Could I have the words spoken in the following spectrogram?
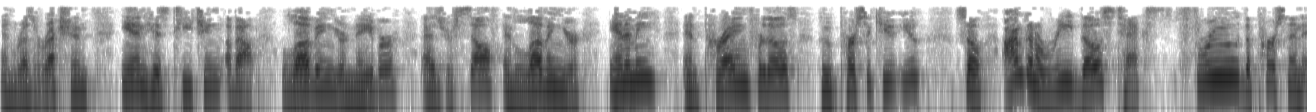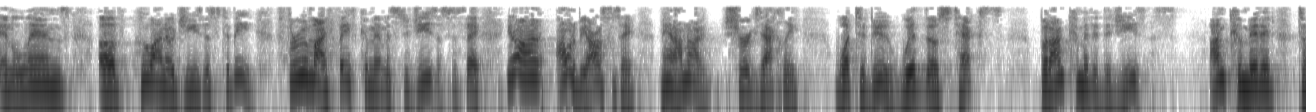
and resurrection, in his teaching about loving your neighbor as yourself and loving your enemy and praying for those who persecute you. So I'm going to read those texts through the person and lens of who I know Jesus to be, through my faith commitments to Jesus to say, you know, I, I want to be honest and say, man, I'm not sure exactly what to do with those texts, but I'm committed to Jesus. I'm committed to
